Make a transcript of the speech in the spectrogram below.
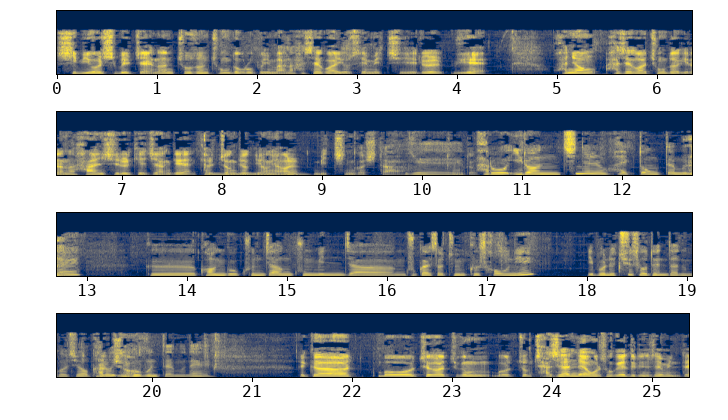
12월 10일자에는 조선 총독으로 부임하는 하세과 요세미치를 위해 환영 하세가 총독이라는 한시를 게재한 게 결정적 음. 영향을 미친 것이다. 예. 등등. 바로 이런 친일 활동 때문에 그 건국 훈장 국민장 국가에서 준 그 서운이 이번에 취소된다는 거죠. 바로 그렇죠. 이 부분 때문에. 그러니까 뭐 제가 지금 뭐 좀 자세한 내용을 소개해 드린 셈인데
